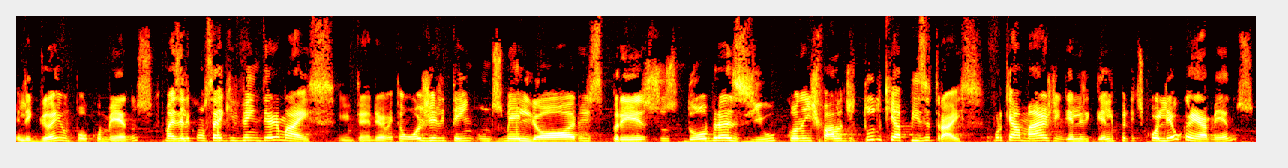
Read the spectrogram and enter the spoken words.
Ele ganha um pouco menos, mas ele consegue vender mais, entendeu? Então hoje ele tem um dos melhores preços do Brasil quando a gente fala de tudo que a Pizzi traz. Porque a margem dele, ele escolheu ganhar menos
